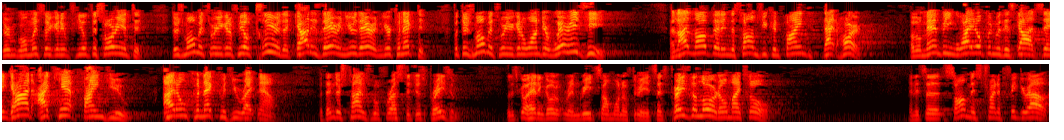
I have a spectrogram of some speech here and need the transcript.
There are moments that you're going to feel disoriented. There's moments where you're going to feel clear that God is there and you're there and you're connected. But there's moments where you're going to wonder, where is He? And I love that in the Psalms you can find that heart of a man being wide open with his God saying, God, I can't find you. I don't connect with you right now. But then there's times for us to just praise Him. Let's go ahead and go and read Psalm 103. It says, Praise the Lord, O my soul. And it's a psalmist trying to figure out,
